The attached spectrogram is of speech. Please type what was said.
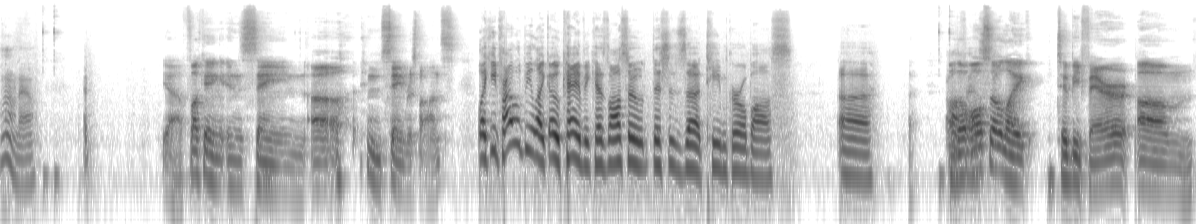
I don't know. Yeah, fucking insane, uh, insane response. Like he'd probably be like, okay, because also this is uh, Team Girl Boss. Uh, Although office. also like to be fair, um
